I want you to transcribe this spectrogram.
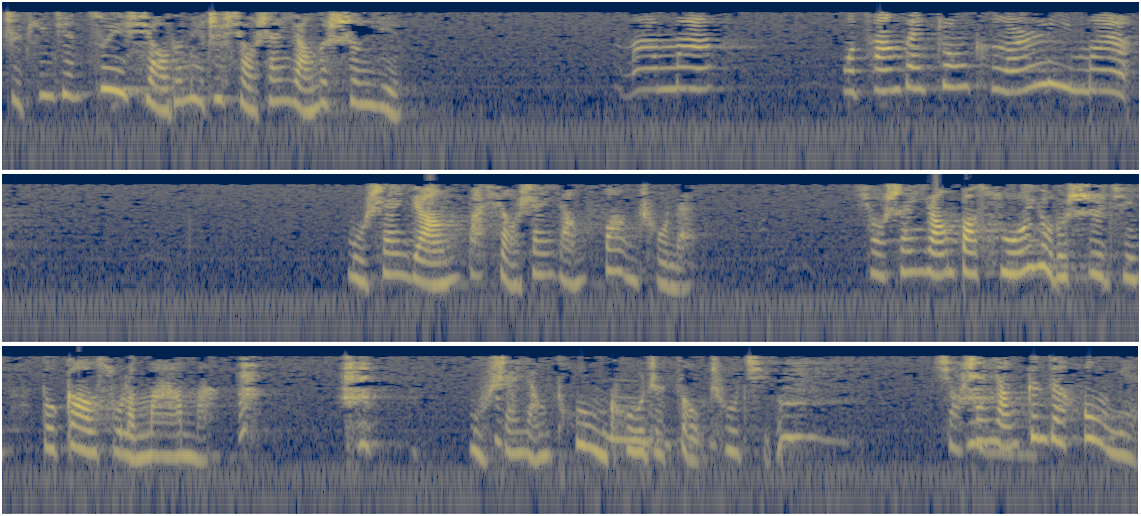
只听见最小的那只小山羊的声音。妈妈我藏在钟壳里嘛。母山羊把小山羊放出来，小山羊把所有的事情都告诉了妈妈。母山羊痛哭着走出去，小山羊跟在后面。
